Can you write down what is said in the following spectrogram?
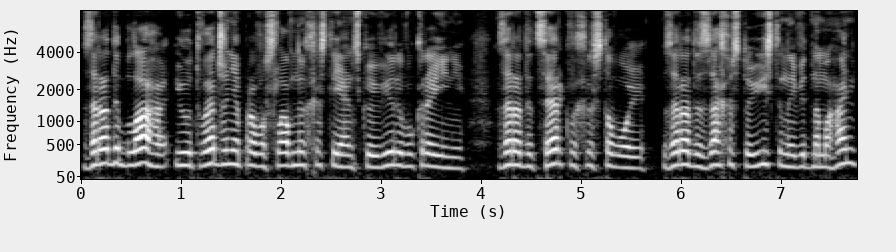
Заради блага і утвердження православної християнської віри в Україні, заради церкви Христової, заради захисту істини від намагань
